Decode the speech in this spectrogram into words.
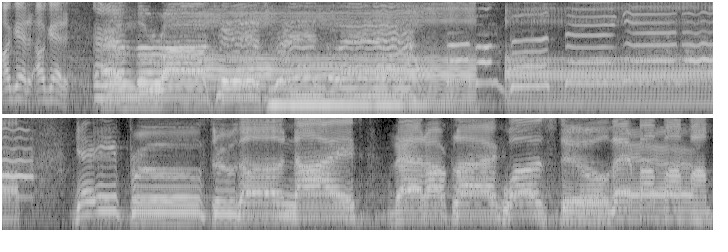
I'll get it. I'll get it. And the rocket's red glare. Gave proof through the night that our flag was still there. Bum, bum, bum.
